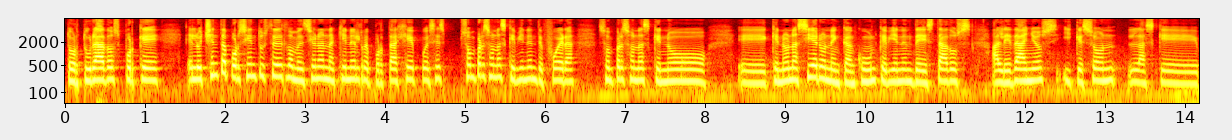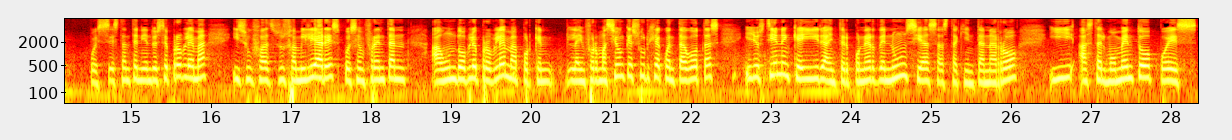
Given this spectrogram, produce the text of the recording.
torturados, porque el 80%, ustedes lo mencionan aquí en el reportaje, pues es, son personas que vienen de fuera, son personas que no, eh, que no nacieron en Cancún, que vienen de estados aledaños y que son las que pues están teniendo este problema y sus familiares pues se enfrentan a un doble problema porque la información que surge a cuentagotas ellos tienen que ir a interponer denuncias hasta Quintana Roo y hasta el momento pues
